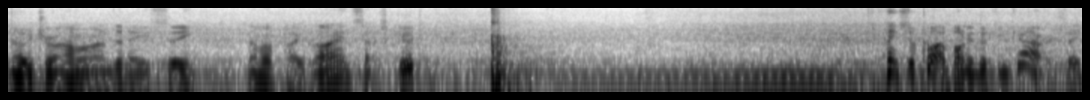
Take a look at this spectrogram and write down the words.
No drama underneath the number plate lights. That's good it's a quite a funny looking car actually.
